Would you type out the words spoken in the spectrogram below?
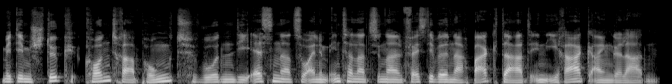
Mit dem Stück Kontrapunkt wurden die Essener zu einem internationalen Festival nach Bagdad in Irak eingeladen.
